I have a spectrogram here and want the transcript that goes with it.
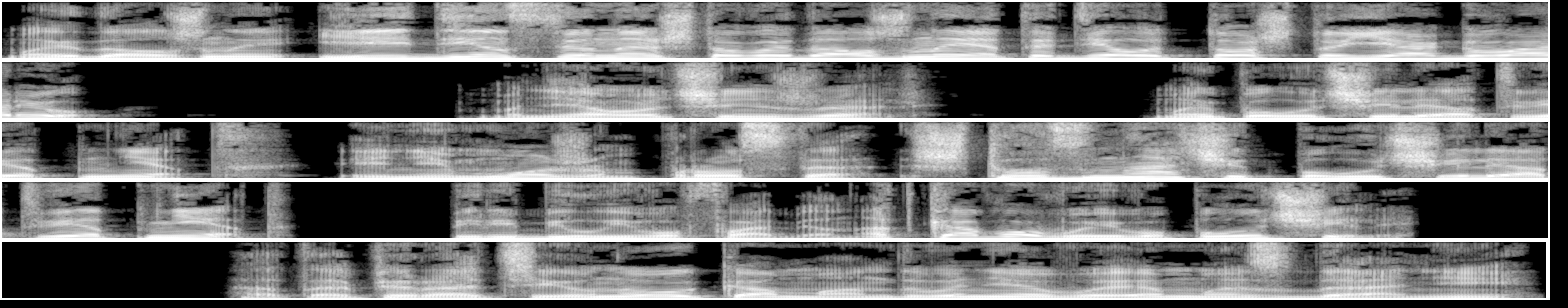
Мы должны... Единственное, что вы должны, это делать то, что я говорю. Мне очень жаль. Мы получили ответ «нет» и не можем просто... Что значит «получили ответ «нет»? Перебил его Фабиан. От кого вы его получили? От оперативного командования ВМС Дании.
